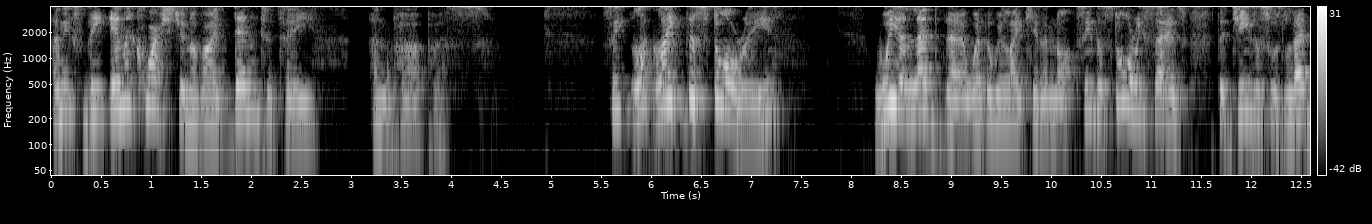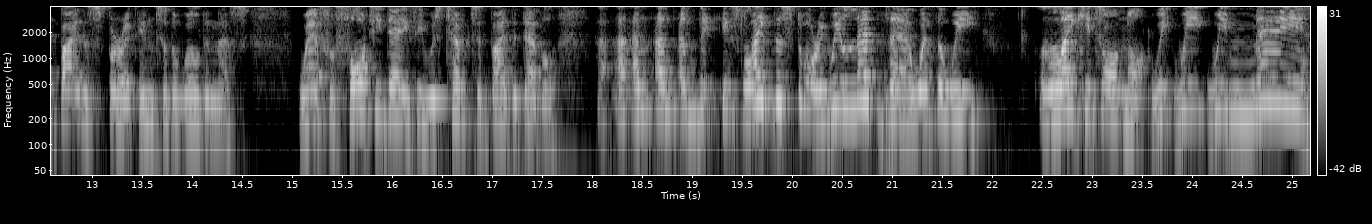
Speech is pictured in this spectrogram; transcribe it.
And it's the inner question of identity and purpose. See, like the story, we are led there whether we like it or not. See, the story says that Jesus was led by the Spirit into the wilderness, where for 40 days he was tempted by the devil. And, and, and it's like the story, we're led there whether we like it or not. We, we, we may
